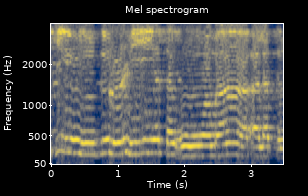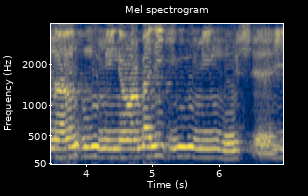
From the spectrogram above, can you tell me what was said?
بهم ذريتهم وما ألتناهم من عملهم من شيء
